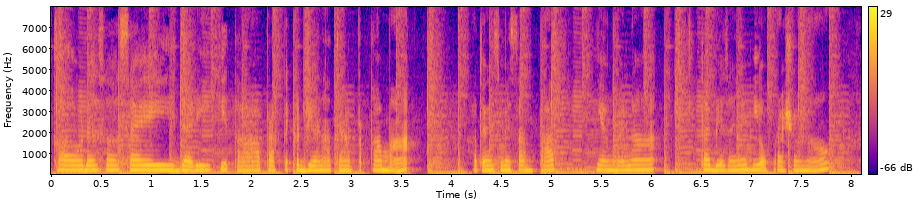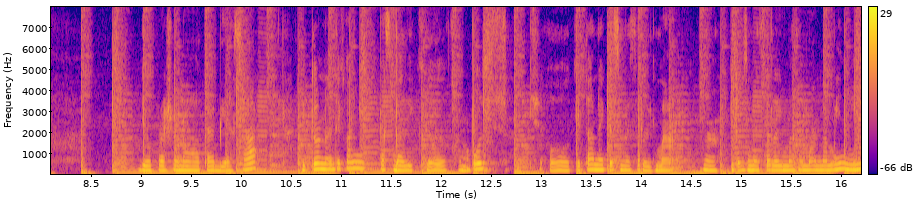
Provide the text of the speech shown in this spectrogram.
kalau udah selesai dari kita praktek kerja nyata yang pertama atau yang semester 4 yang mana kita biasanya di operasional di operasional hotel biasa itu nanti kan pas balik ke kampus eh, kita naik ke semester 5 nah untuk semester 5 sama 6 ini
